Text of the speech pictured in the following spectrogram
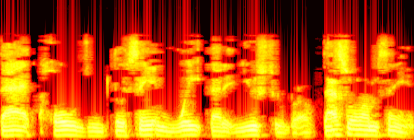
that holds the same weight that it used to, bro. That's all I'm saying.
